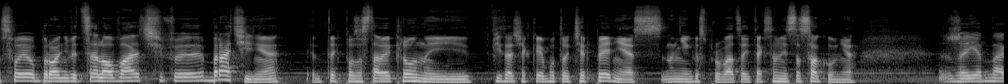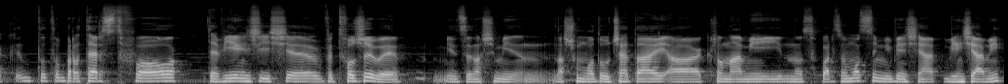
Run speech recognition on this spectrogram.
swoją broń wycelować w braci, nie? Tych pozostałe klony i widać jakie mu to cierpienie na niego sprowadza i tak samo jest z Asoką, nie? że jednak to, to braterstwo, te więzi się wytworzyły między naszymi, naszą młodą Jedi a klonami i no, są bardzo mocnymi więzia, więziami.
